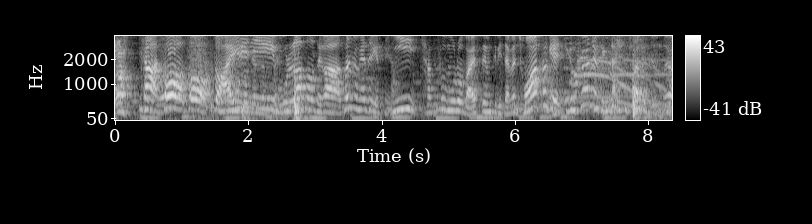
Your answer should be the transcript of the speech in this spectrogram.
아, 자, 저, 저, 저 아이린이 몰라서 제가 설명해드리겠습니다. 이 작품으로 말씀드리자면 정확하게 지금 표현을 굉장히 잘해주셨어요.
